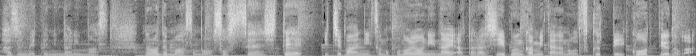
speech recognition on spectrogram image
初めてになりますなのでまあその率先して一番にそのこのようにない新しい文化みたいなのを作っていこうっていうのが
